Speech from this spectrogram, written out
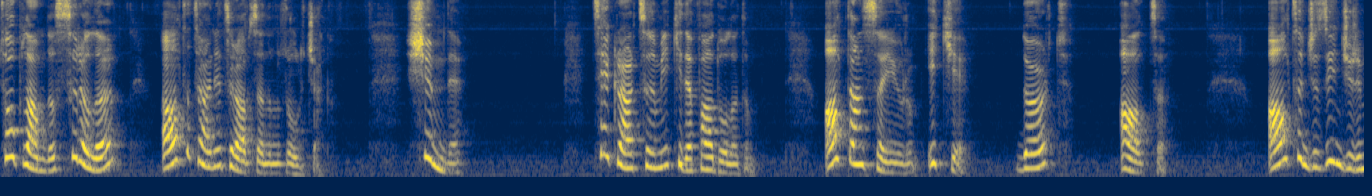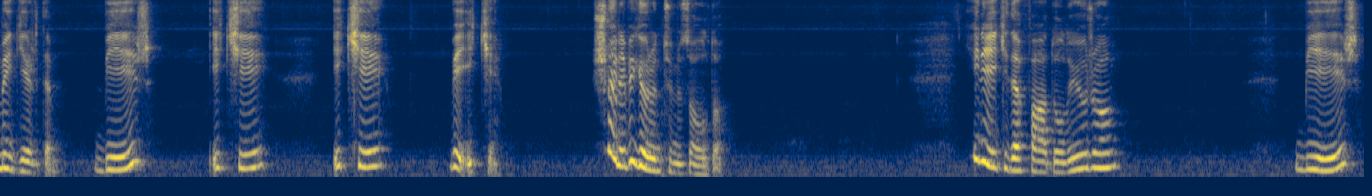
Toplamda sıralı 6 tane trabzanımız olacak. Şimdi tekrar tığımı iki defa doladım. Alttan sayıyorum. 2, 4, 6. Altıncı zincirime girdim. 1, 2, 2 ve 2. Şöyle bir görüntümüz oldu. Yine iki defa doluyorum. 1,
